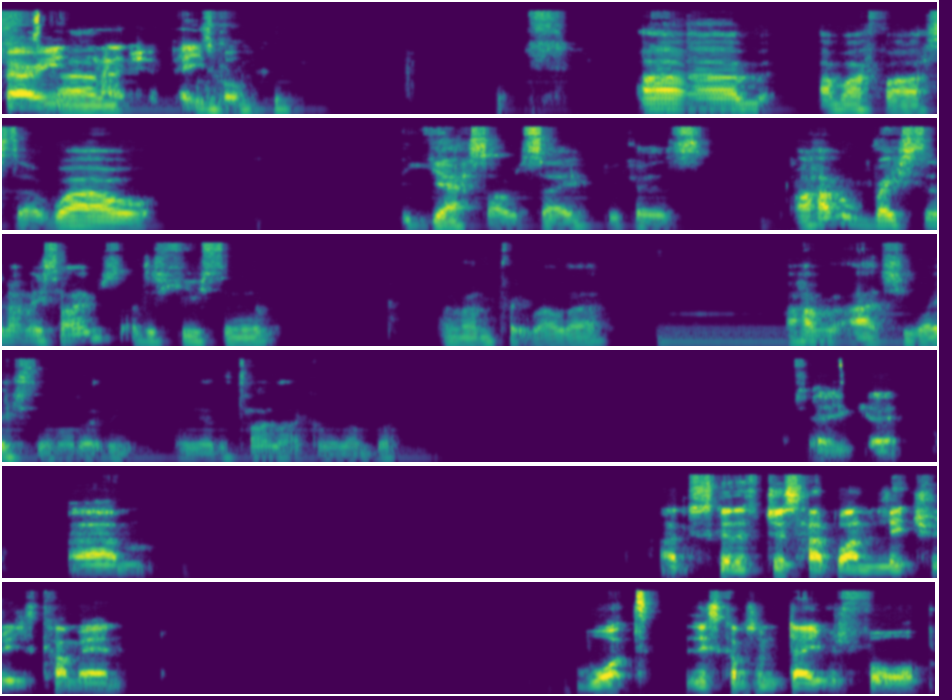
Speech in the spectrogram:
very Um, intelligent people. um, am I faster? Well, yes, I would say because I haven't raced them that many times. I just Houston them. I ran pretty well there. I haven't actually raced them. I don't think any other time that I can remember. There you go. Um, I'm just gonna just had one literally come in. What this comes from David Thorpe.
